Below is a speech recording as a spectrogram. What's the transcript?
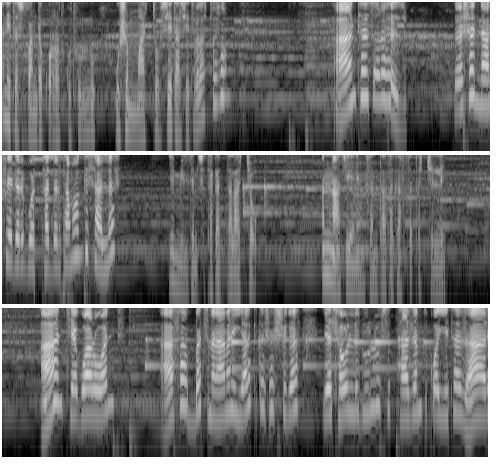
እኔ ተስፋ እንደቆረጥኩት ሁሉ ውሽማቸው ሴታ ሴት ብላቸው ይሆን? አንተ ጸረ ሕዝብ ተሸናፊ የደርግ ወታደር ታሟግሳለህ የሚል ድምፅ ተከተላቸው። እናቴ የኔን ፈንታ ተጋፈጠችልኝ። አንተ የጓሮ ወንድ አፋበት ምናምን እያልክ ተሸሽገህ የሰውን ልጅ ሁሉ ስታዘምት ቆይተ ዛሬ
